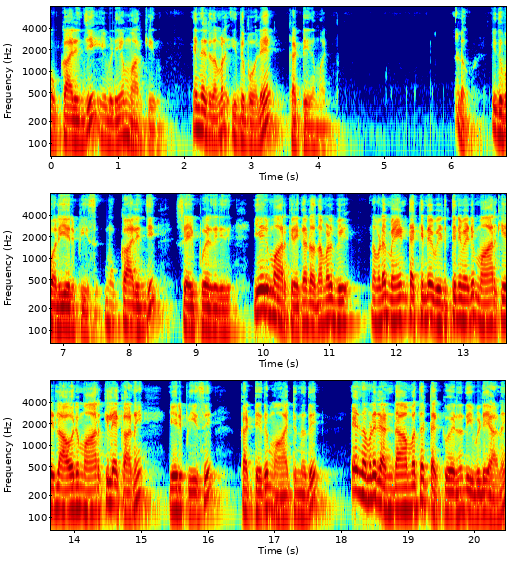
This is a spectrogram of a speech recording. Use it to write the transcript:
മുക്കാലിഞ്ച് ഇവിടെയും മാർക്ക് ചെയ്യുന്നു. എന്നിട്ട് നമ്മൾ ഇതുപോലെ കട്ട് ചെയ്ത് മാറ്റുന്നു. കണ്ടോ? ഇതുപോലെ ഈ ഒരു പീസ് മുക്കാലിഞ്ച് ഷേപ്പ് വരുന്ന രീതി. ഈ ഒരു മാർക്കിലേക്ക് കണ്ടോ? നമ്മൾ നമ്മുടെ മെയിൻ ടെക്കിന്റെ വിടുത്തിന് വേണ്ടി മാർക്ക് ചെയ്തിട്ടുള്ള ആ ഒരു മാർക്കിലേക്കാണ് ഈ ഒരു പീസ് കട്ട് ചെയ്ത് മാറ്റുന്നത്. ഇനി നമ്മുടെ രണ്ടാമത്തെ ടെക്ക് വരുന്നത് ഇവിടെയാണ്.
